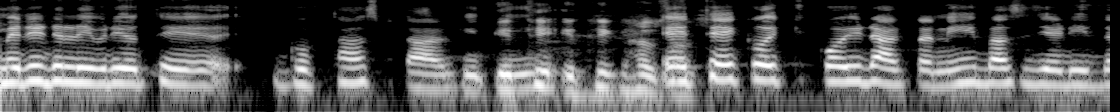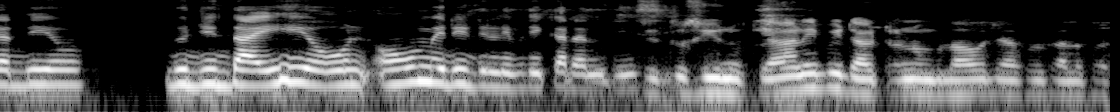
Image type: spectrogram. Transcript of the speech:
ਮੇਰੀ ਡਿਲੀਵਰੀ ਉੱਥੇ ਗੁਪਤਾ ਹਸਪਤਾਲ ਕੀਤੀ। ਇੱਥੇ ਇੱਥੇ ਕਿ ਹਸਪਤਾਲ ਇੱਥੇ ਕੋਈ ਕੋਈ ਡਾਕਟਰ ਨਹੀਂ ਬਸ ਜਿਹੜੀ ਇੱਧਰ ਦੀ ਉਹ ਦੂਜੀ ਦਾਈ ਸੀ ਉਹ ਉਹ ਮੇਰੀ ਡਿਲੀਵਰੀ ਕਰਨ ਦੀ ਤੇ ਸੀ। ਤੁਸੀਂ ਉਹਨੂੰ ਕਿਹਾ ਨਹੀਂ ਵੀ ਡਾਕਟਰ ਨੂੰ ਬੁਲਾਓ ਜਾਂ ਕੋਈ ਗੱਲ ਕਰ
